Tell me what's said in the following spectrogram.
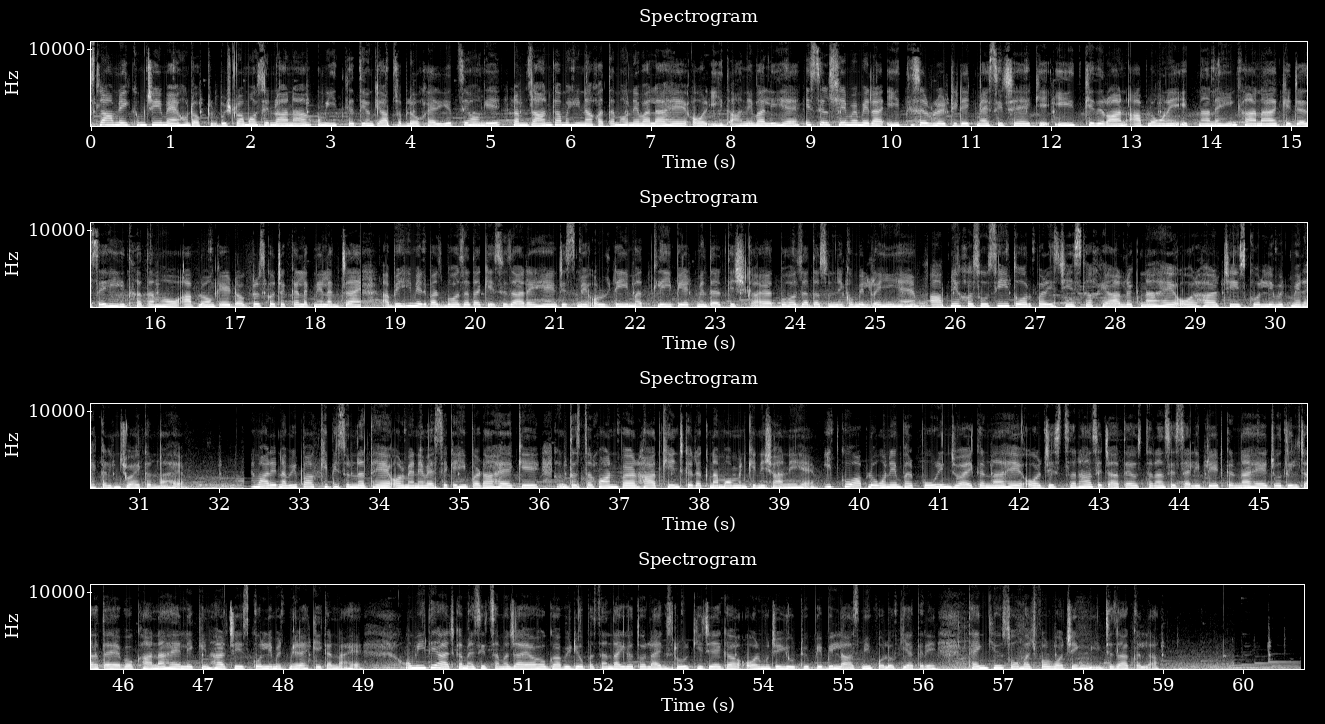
अस्सलाम वालेकुम जी, मैं हूँ डॉक्टर बुशरा मोहसिन राना। उम्मीद करती हूँ कि आप सब लोग खैरियत से होंगे। रमज़ान का महीना ख़त्म होने वाला है और ईद आने वाली है। इस सिलसिले में मेरा ईद से रिलेटेड एक मैसेज है कि ईद के दौरान आप लोगों ने इतना नहीं खाना कि जैसे ही ईद ख़त्म हो, आप लोगों के डॉक्टर्स को चक्कर लगने लग जाए। अभी ही मेरे पास बहुत ज़्यादा केसेस आ रहे हैं, जिसमें उल्टी, मतली, पेट में दर्द की शिकायत बहुत ज़्यादा सुनने को मिल रही हैं। आपने खसूसी तौर पर इस चीज़ का ख्याल रखना है और हर चीज़ को लिमिट में रहकर इंजॉय करना है। हमारे नबी पाक की भी सुन्नत है और मैंने वैसे कहीं पढ़ा है कि दस्तरखान पर हाथ खींच कर रखना मोमिन की निशानी है। ईद को आप लोगों ने भरपूर इंजॉय करना है और जिस तरह से चाहता है उस तरह से सेलिब्रेट करना है। जो दिल चाहता है वो खाना है, लेकिन हर चीज़ को लिमिट में रह के करना है। उम्मीद है आज का मैसेज समझ आया होगा। वीडियो पसंद आई हो तो लाइक ज़रूर कीजिएगा और मुझे यूट्यूब पर भी लाजमी फॉलो किया करें। Thank you so much for watching me जजाकल्ला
